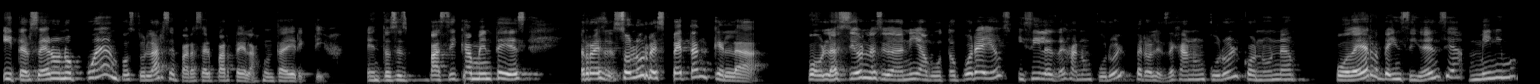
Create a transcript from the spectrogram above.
y tercero, no pueden postularse para ser parte de la junta directiva. Entonces, básicamente es, solo respetan que la población, la ciudadanía votó por ellos y sí les dejan un curul, pero les dejan un curul con un poder de incidencia mínimo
